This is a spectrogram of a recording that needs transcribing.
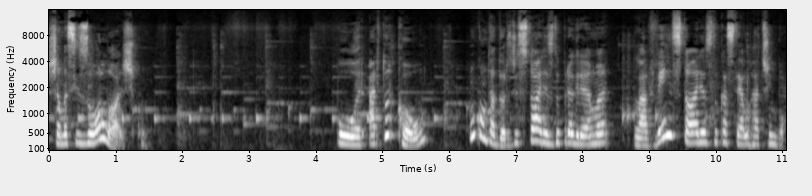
chama-se Zoológico, por Arthur Cole, um contador de histórias do programa Lá Vem Histórias do Castelo Ratimbom.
